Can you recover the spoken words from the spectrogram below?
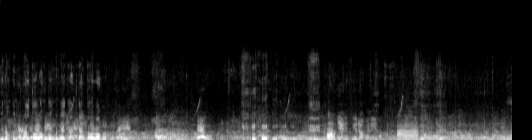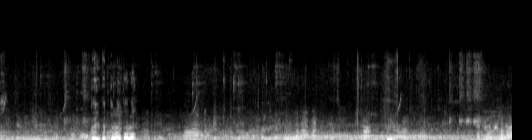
พี่น้องเพิ่นกำลังต่อรองเบิ่งบรรยากาศการต่อรอง เอ้า เร็วแย่ที่ซื้อดอกมานี่เบิ่งเพิ่นกำลังต่อรองอืมเขามีเขามีธุระ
